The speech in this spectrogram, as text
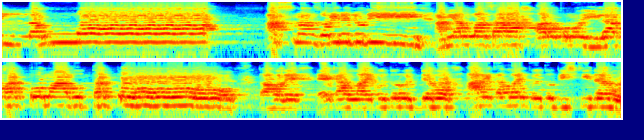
ইল্লাল্লাহ। আসমান জমিনে যদি আমি আল্লাহ ছাড়া আর কোনো ইলা থাকতো মাহবুদ থাকতো তাহলে এক আল্লাহ কইতো রোদ দেবো, আরেক আল্লাহ কইতো বৃষ্টি দেবো,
